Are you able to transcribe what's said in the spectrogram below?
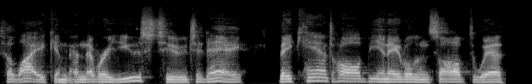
to like and, and that we're used to today, they can't all be enabled and solved with,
